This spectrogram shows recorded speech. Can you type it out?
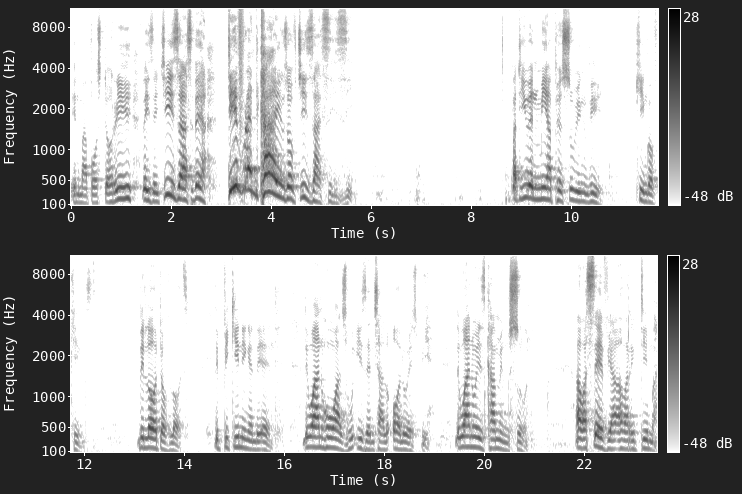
in Mapostoli, there's a Jesus there. Different kinds of Jesuses. But you and me are pursuing the King of Kings, the Lord of Lords, the beginning and the end the one who was, who is, and shall always be, the one who is coming soon, our Savior, our Redeemer,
